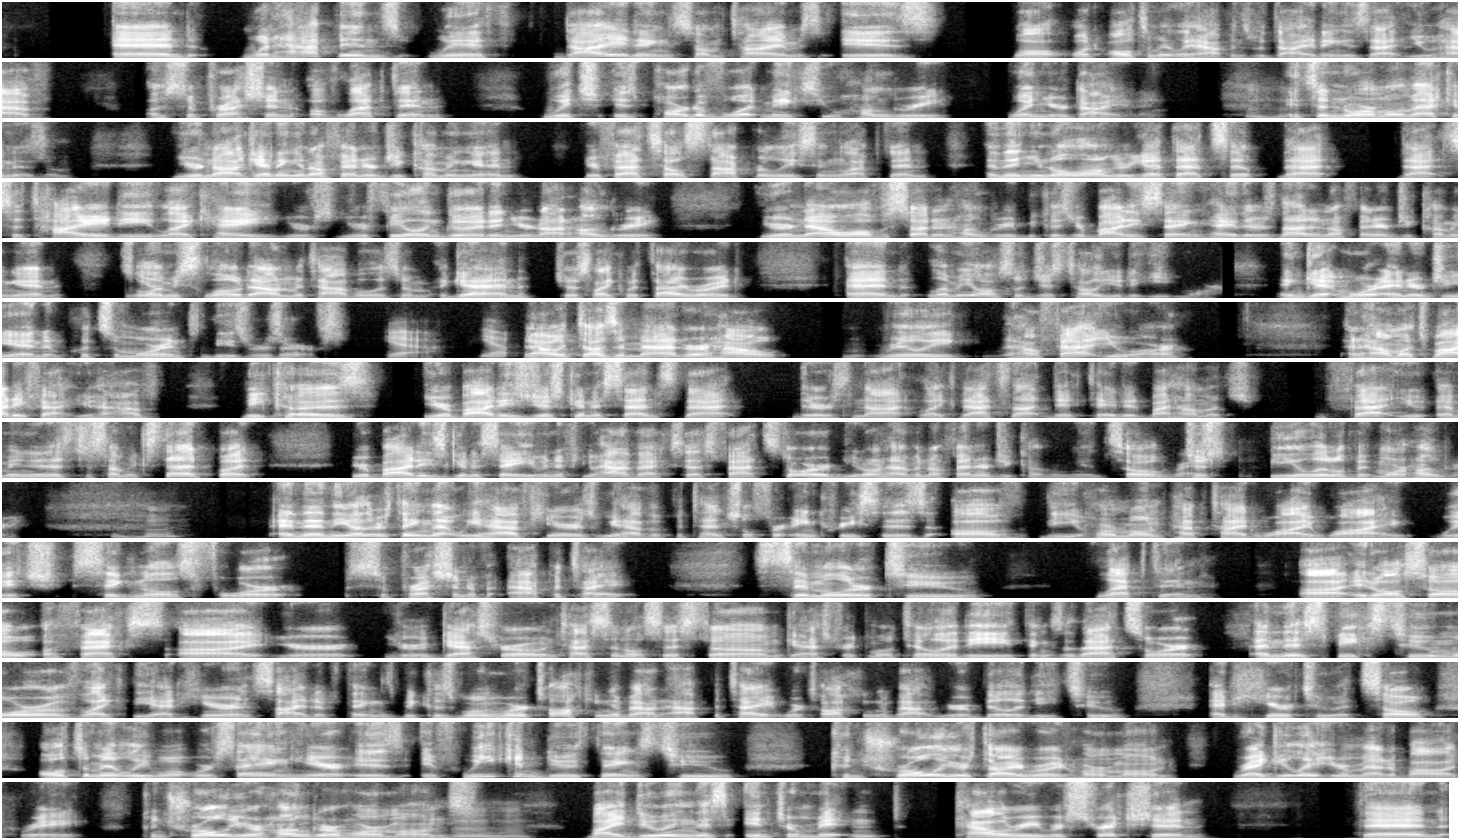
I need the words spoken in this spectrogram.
And what happens with dieting sometimes is, well, what ultimately happens with dieting is that you have a suppression of leptin, which is part of what makes you hungry when you're dieting. Mm-hmm. It's a normal mechanism. You're not getting enough energy coming in your fat cells stop releasing leptin, and then you no longer get that that that satiety, like, hey, you're you're feeling good and you're not hungry. You're now all of a sudden hungry because your body's saying, hey, there's not enough energy coming in. So let me slow down metabolism again, just like with thyroid. And let me also just tell you to eat more and get more energy in and put some more into these reserves. Yeah. Yep. Now it doesn't matter how really how fat you are and how much body fat you have because your body's just going to sense that there's not like that's not dictated by how much fat you i mean it is to some extent but your body's going to say even if you have excess fat stored you don't have enough energy coming in so right. just be a little bit more hungry mm-hmm. and then the other thing that we have here is we have a potential for increases of the hormone peptide yy which signals for suppression of appetite similar to leptin uh, it also affects uh, your your gastrointestinal system, gastric motility, things of that sort. And this speaks to more of like the adherence side of things because when we're talking about appetite, we're talking about your ability to adhere to it. So ultimately, what we're saying here is if we can do things to control your thyroid hormone, regulate your metabolic rate, control your hunger hormones mm-hmm. by doing this intermittent calorie restriction then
